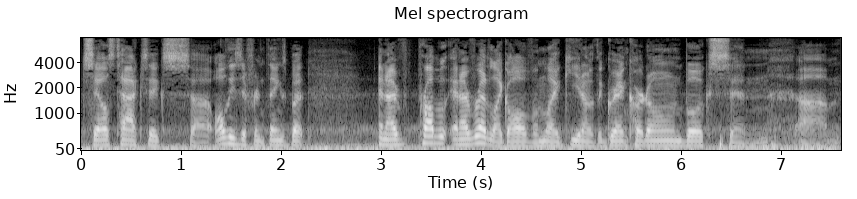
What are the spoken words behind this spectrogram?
sales tactics, uh, all these different things. But and I've probably and I've read like all of them, like you know the Grant Cardone books and um,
